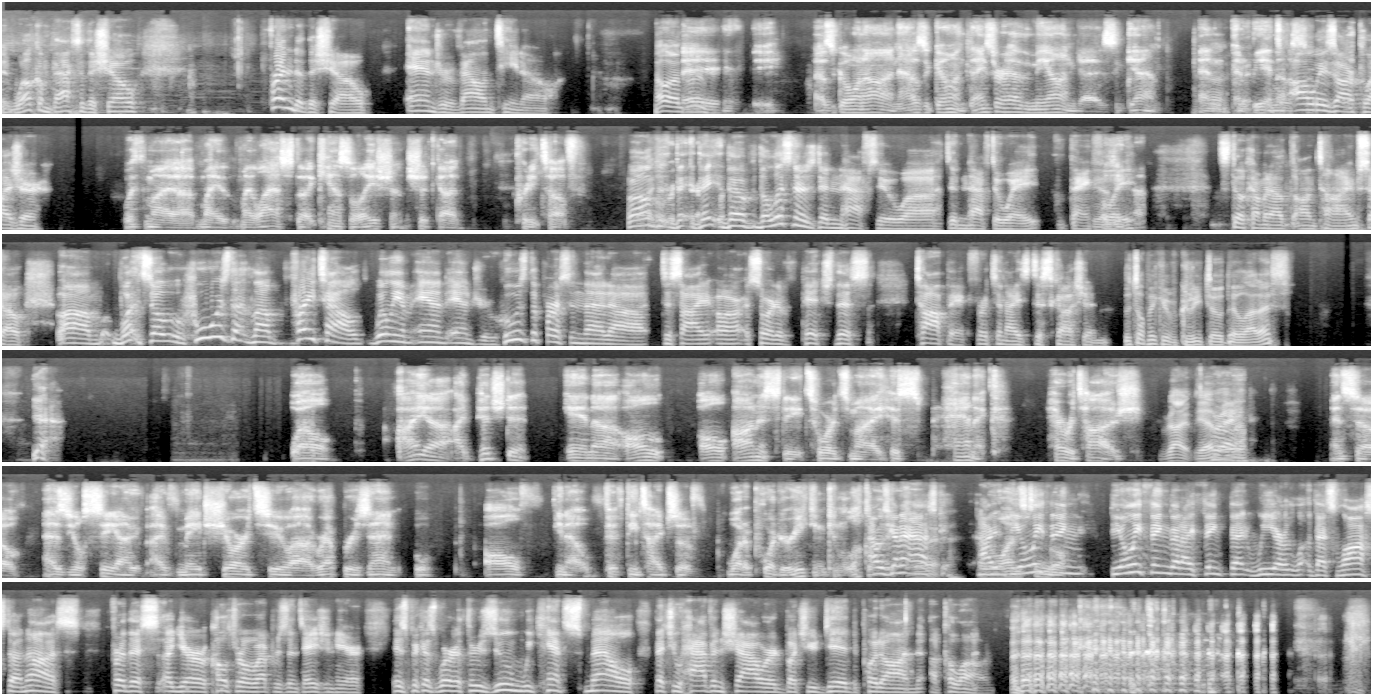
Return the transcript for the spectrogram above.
And welcome back to the show. Friend of the show, Andrew Valentino. Hello, Andrew. Hey, how's it going on? How's it going? Thanks for having me on, guys, again, and and being It's always our pleasure. with my uh, my my last uh, cancellation. Shit got pretty tough. Well, Uh, they, they, the the listeners didn't have to uh, didn't have to wait. Thankfully, Yeah. It's still coming out on time. So, um, what? So, who was that? Now, pray tell, William and Andrew, who was the person that uh, decide or sort of pitch this topic for tonight's discussion? The topic of Grito de Lares. Yeah, Well, I uh, I pitched it in uh, all all honesty towards my Hispanic heritage, Right. Yeah. right. well, and so as you'll see, I've I've made sure to uh, represent all you know fifty types of what a Puerto Rican can look like. I was going to ask. Yeah. I, the only single- thing, the only thing that I think that we are that's lost on us for this uh, your cultural representation here is because we're through Zoom. We can't smell that you haven't showered, but you did put on a cologne.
